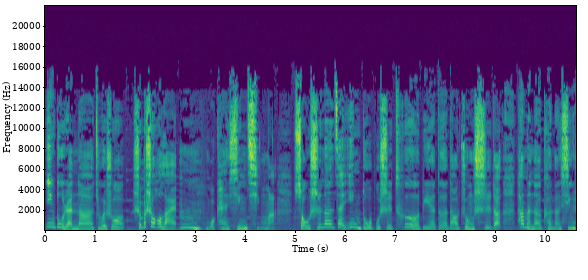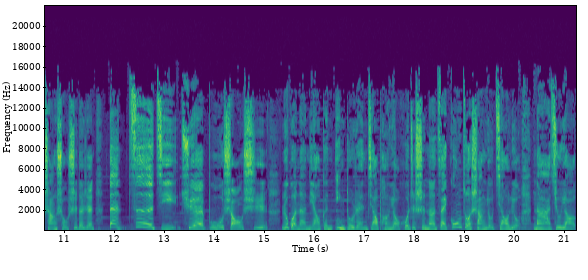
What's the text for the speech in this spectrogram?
印度人呢就会说什么时候来？嗯，我看心情嘛。守时呢，在印度不是特别得到重视的，他们呢可能欣赏守时的人，但自己却不守时。如果呢你要跟印度人交朋友，或者是呢在工作上有交流，那就要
